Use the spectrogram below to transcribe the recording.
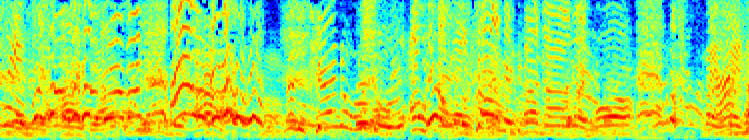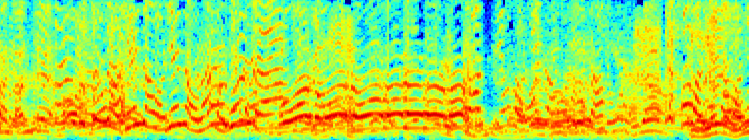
对，不要不要不要帮！哎呀，我真的很累。那你牵着我的手，傲娇往上面看呐，拜托。没看蓝片。走，往前走，往前走，来，往前走。走啊走啊走啊！来来来来。着急，往前走，往前走。往前走，往前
